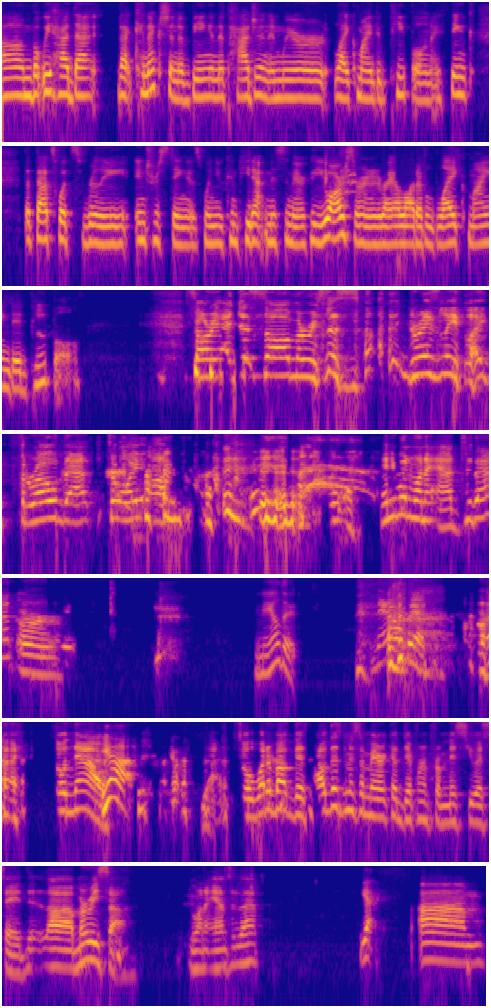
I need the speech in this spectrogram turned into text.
um, but we had that that connection of being in the pageant and we were like-minded people and i think that that's what's really interesting is when you compete at miss america you are surrounded by a lot of like-minded people Sorry, I just saw Marisa's Grizzly like throw that toy up. Anyone want to add to that or Nailed it. nailed it? All right. So now, Yeah. yeah. So what about this? How does Miss America different from Miss USA? Uh, Marisa, you want to answer that? Yes. Um,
